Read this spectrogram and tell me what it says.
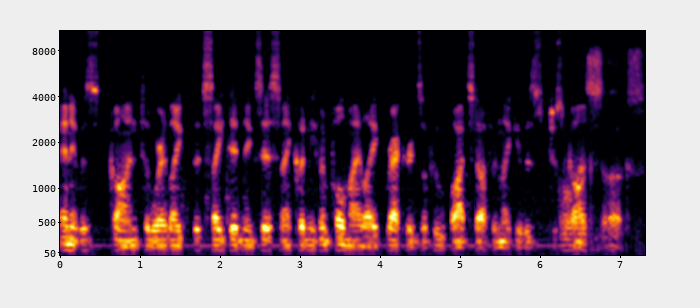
and it was gone to where like the site didn't exist, and I couldn't even pull my like records of who bought stuff, and like it was just Oh, gone. that sucks.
